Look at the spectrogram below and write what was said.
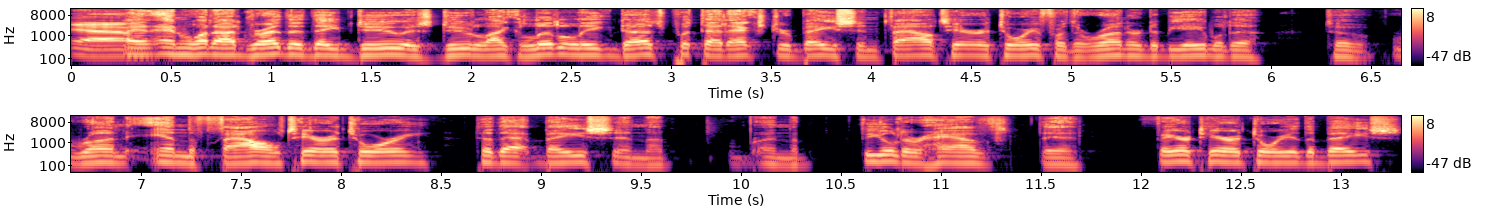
Yeah. And, and what I'd rather they do is do like Little League does, put that extra base in foul territory for the runner to be able to, to run in the foul territory to that base, and the and the fielder have the fair territory of the base,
